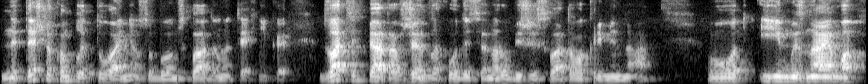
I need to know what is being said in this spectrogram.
не те, що комплектування особовим складом і технікою, 25-та вже знаходиться на рубежі Сватова Креміна. От і ми знаємо,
